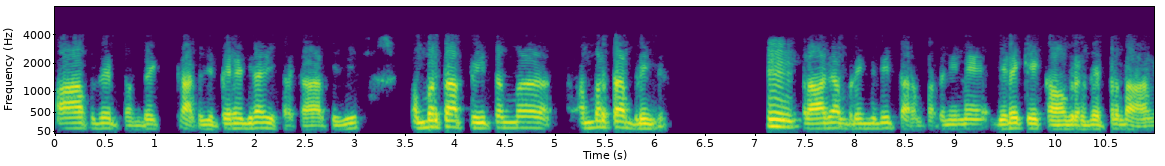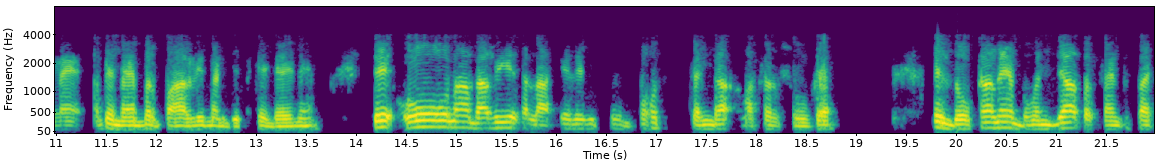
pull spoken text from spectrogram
ਆਪ ਦੇ ਬੰਦੇ ਘੱਟ ਜਿੱਤੇ ਨੇ ਜਿਨ੍ਹਾਂ ਦੀ ਸਰਕਾਰ ਸੀਗੀ। ਅੰਮ੍ਰਿਤਾ ਪ੍ਰੀਤਮ ਅੰਮ੍ਰਿਤਾ ਬੜਿੰਗ ਹੂੰ। ਰਾਜਾ ਬੜਿੰਗ ਦੀ ਧਰਮ ਪਤਨੀ ਨੇ ਜਿਹੜੇ ਕਿ ਕਾਂਗਰਸ ਦੇ ਪ੍ਰਧਾਨ ਨੇ ਅਤੇ ਮੈਂਬਰ ਪਾਰਲੀਮੈਂਟ ਜਿੱਤ ਕੇ ਗਏ ਨੇ। ਤੇ ਉਹਨਾਂ ਦਾ ਵੀ ਇਸ ਇਲਾਕੇ ਦੇ ਵਿੱਚ ਬਹੁਤ ਚੰਗਾ ਅਸਰ ਸੂਕ ਹੈ ਤੇ ਲੋਕਾਂ ਨੇ 52% ਤੱਕ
